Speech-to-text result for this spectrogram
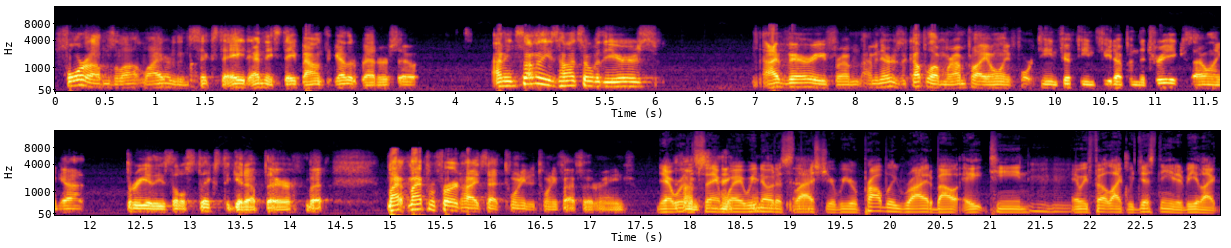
four of them's a lot lighter than six to eight, and they stay bound together better. So, I mean, some of these hunts over the years, I vary from. I mean, there's a couple of them where I'm probably only 14, 15 feet up in the tree because I only got three of these little sticks to get up there. But my my preferred height's that 20 to 25 foot range. Yeah, we're the same way. We noticed last year we were probably right about 18, mm-hmm. and we felt like we just needed to be like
